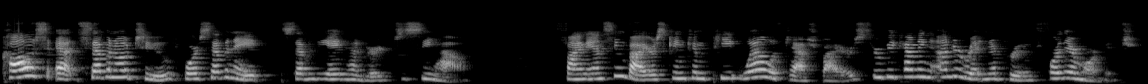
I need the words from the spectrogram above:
Call us at 702-478-7800 to see how. Financing buyers can compete well with cash buyers through becoming underwritten approved for their mortgage.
